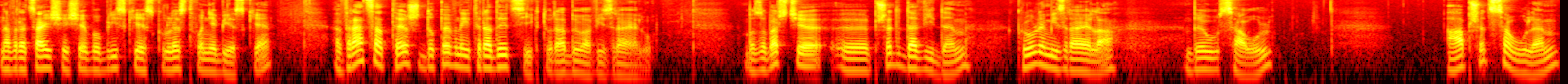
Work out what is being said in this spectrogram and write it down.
nawracajcie się, bo bliskie jest Królestwo Niebieskie, wraca też do pewnej tradycji, która była w Izraelu. Bo zobaczcie, e, przed Dawidem królem Izraela był Saul, a przed Saulem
